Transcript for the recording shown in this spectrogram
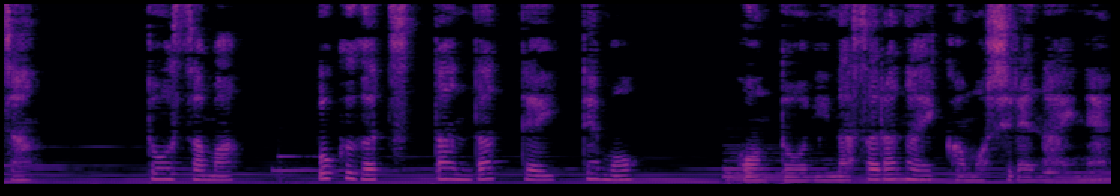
ちゃん、父様、僕が釣ったんだって言っても、本当になさらないかもしれないね。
